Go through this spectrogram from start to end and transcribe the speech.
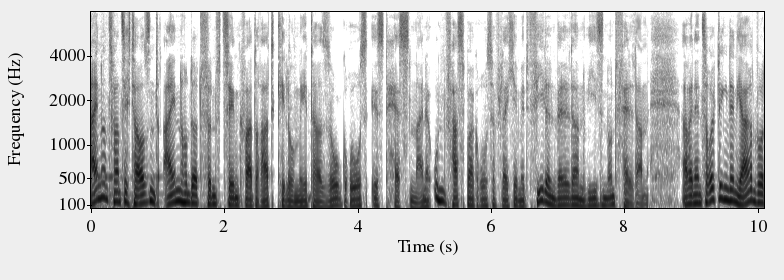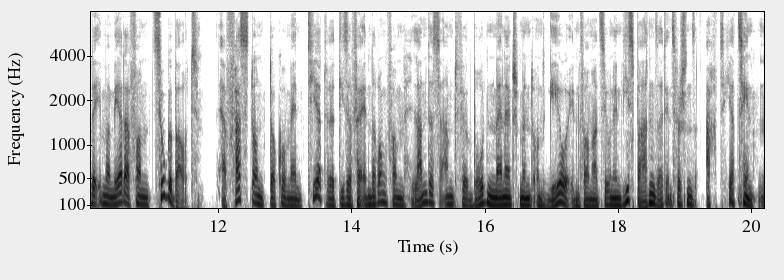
21.115 Quadratkilometer, so groß ist Hessen. Eine unfassbar große Fläche mit vielen Wäldern, Wiesen und Feldern. Aber in den zurückliegenden Jahren wurde immer mehr davon zugebaut. Erfasst und dokumentiert wird diese Veränderung vom Landesamt für Bodenmanagement und Geoinformation in Wiesbaden seit inzwischen acht Jahrzehnten.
